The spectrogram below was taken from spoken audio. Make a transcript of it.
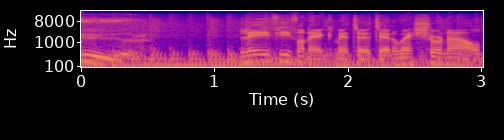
uur. Levi van Eck met het NOS-journaal.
